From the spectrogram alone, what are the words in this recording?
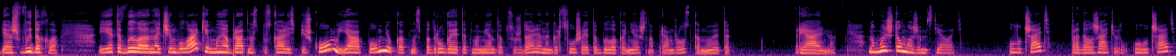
я аж выдохла. И это было на Чембулаке, мы обратно спускались пешком. Я помню, как мы с подругой этот момент обсуждали. Она говорит, слушай, это было, конечно, прям жестко, но это реально. Но мы что можем сделать? Улучшать, продолжать улучшать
